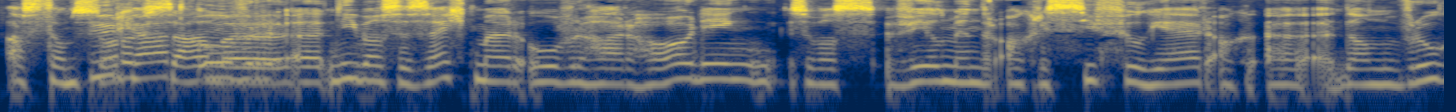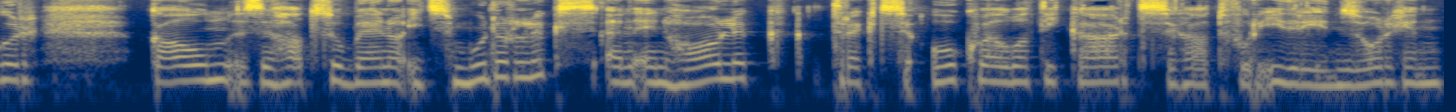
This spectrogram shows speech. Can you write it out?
als het dan puur gaat over, eh, niet wat ze zegt, maar over haar houding. Ze was veel minder agressief, vulgair eh, dan vroeger. Kalm, ze had zo bijna iets moederlijks. En inhoudelijk trekt ze ook wel wat die kaart. Ze gaat voor iedereen zorgen.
